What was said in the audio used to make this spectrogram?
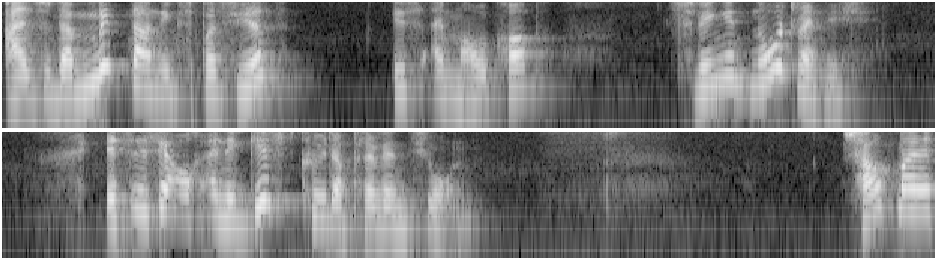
Also damit da nichts passiert, ist ein Maulkorb zwingend notwendig. Es ist ja auch eine Giftköderprävention. Schaut mal,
